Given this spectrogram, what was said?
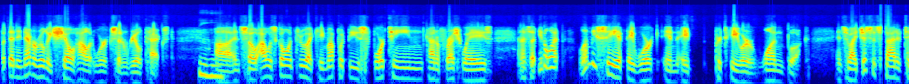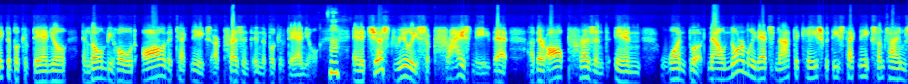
but then they never really show how it works in real text. Mm-hmm. Uh, and so I was going through, I came up with these 14 kind of fresh ways, and I said, you know what? Let me see if they work in a particular one book. And so I just decided to take the book of Daniel, and lo and behold, all of the techniques are present in the book of Daniel. Huh. And it just really surprised me that uh, they're all present in one book. Now, normally that's not the case with these techniques. Sometimes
